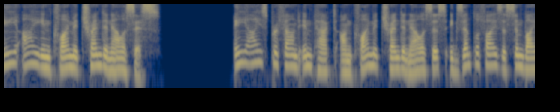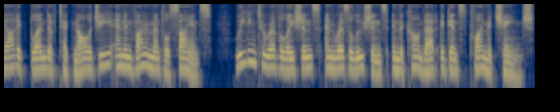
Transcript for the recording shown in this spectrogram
AI in Climate Trend Analysis AI's profound impact on climate trend analysis exemplifies a symbiotic blend of technology and environmental science, leading to revelations and resolutions in the combat against climate change.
